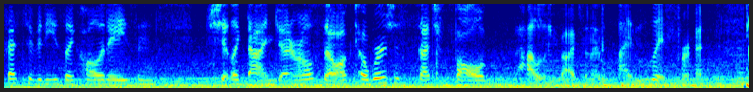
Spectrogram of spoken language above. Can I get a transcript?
festivities like holidays and shit like that in general. So October is just such fall Halloween vibes and I, I live for it.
